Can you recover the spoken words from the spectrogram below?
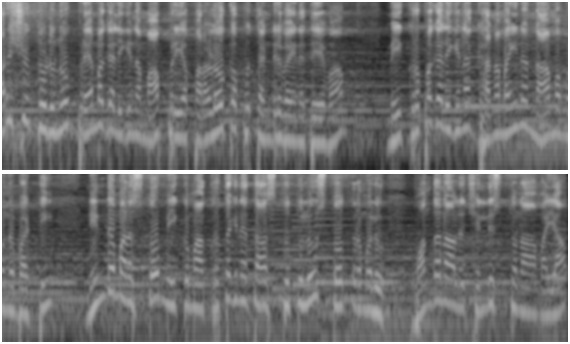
పరిశుద్ధుడును ప్రేమ కలిగిన మా ప్రియ పరలోకపు తండ్రివైన దేవ మీ కృప కలిగిన ఘనమైన నామమును బట్టి నిండు మనసుతో మీకు మా కృతజ్ఞతాస్థుతులు స్తోత్రములు వందనాలు చెల్లిస్తున్నామయ్యా.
